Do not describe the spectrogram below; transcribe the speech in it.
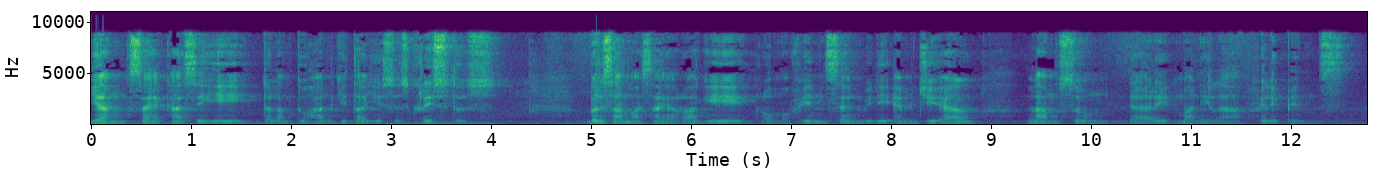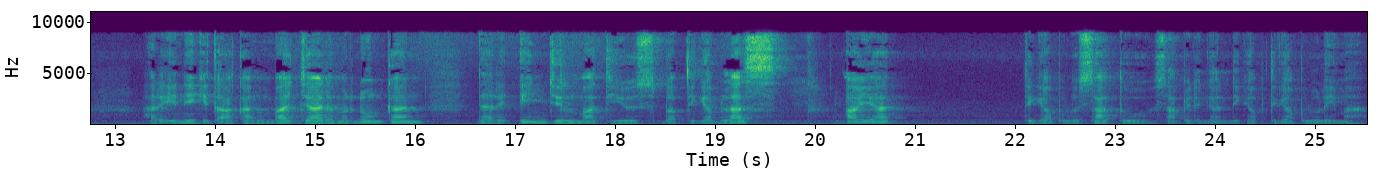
yang saya kasihi dalam Tuhan kita Yesus Kristus. Bersama saya lagi Romo Vincent Widi MGL langsung dari Manila, Philippines. Hari ini kita akan membaca dan merenungkan dari Injil Matius bab 13 ayat 31 sampai dengan 35.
